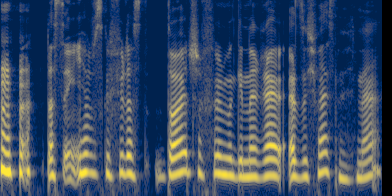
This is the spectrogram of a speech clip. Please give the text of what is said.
Deswegen, ich habe das Gefühl, dass deutsche Filme generell, also ich weiß nicht, ne?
